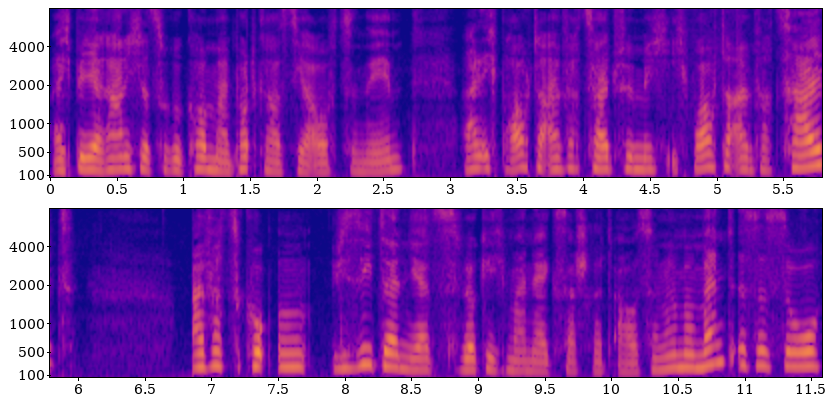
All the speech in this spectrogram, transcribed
weil ich bin ja gar nicht dazu gekommen, meinen Podcast hier aufzunehmen, weil ich brauchte einfach Zeit für mich. Ich brauchte einfach Zeit, einfach zu gucken, wie sieht denn jetzt wirklich mein nächster Schritt aus. Und im Moment ist es so,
